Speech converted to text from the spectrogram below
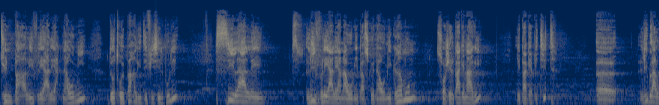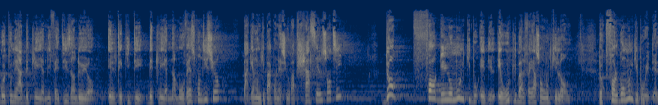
D'une part, il voulait aller avec Naomi. D'autre part, il est difficile pour lui. s'il allait livrer aller à Naomi parce que Naomi grand monde, songez le pas mari, il pas petite, euh, libre retourner à Bethléem, il fait 10 ans dehors, il t'a quitté Bethléem dans mauvaises conditions, pas de monde qui pas connaît, pas chasser le sorti. Donc faut ait un monde qui peut aider et route libre faire son route qui longue. Donc faut un monde qui peut aider,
